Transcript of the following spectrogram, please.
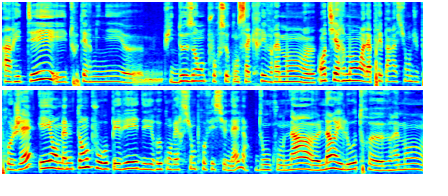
arrêté tout terminé euh, depuis deux ans pour se consacrer vraiment euh, entièrement à la préparation du projet et en même temps pour opérer des reconversions professionnelles. Donc on a euh, l'un et l'autre vraiment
